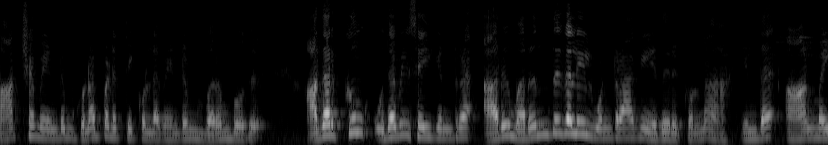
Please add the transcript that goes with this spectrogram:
மாற்ற வேண்டும் குணப்படுத்தி கொள்ள வேண்டும் வரும்போது அதற்கும் உதவி செய்கின்ற அருமருந்துகளில் ஒன்றாக எது இருக்குன்னா இந்த ஆண்மை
